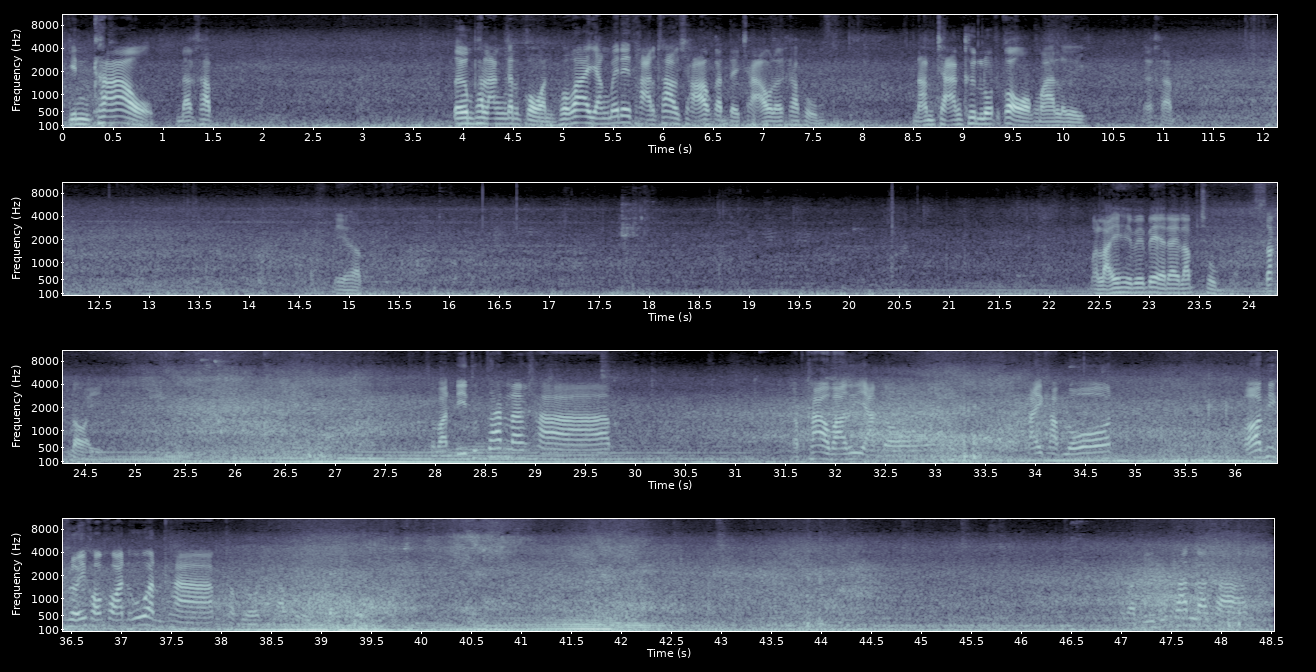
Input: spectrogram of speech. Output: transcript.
กินข้าวนะครับ เติมพลังกันก่อน เพราะว่ายังไม่ได้ทานข้าวเช้ากันแต่เช้านะครับผมน้ำช้างขึ้นรถก็ออกมาเลยนะครับ นี่ครับ มาไลฟ์ให้แม่ๆได้รับชมสักหน่อย สวัสดีทุกท่านนะครับ กับข้าวมาหรือยังดองใครขับรถ อ๋อ พี่เขยของขวานอ้วนครับ ขับรถครับสวัสดีทุกท่านนะครับ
